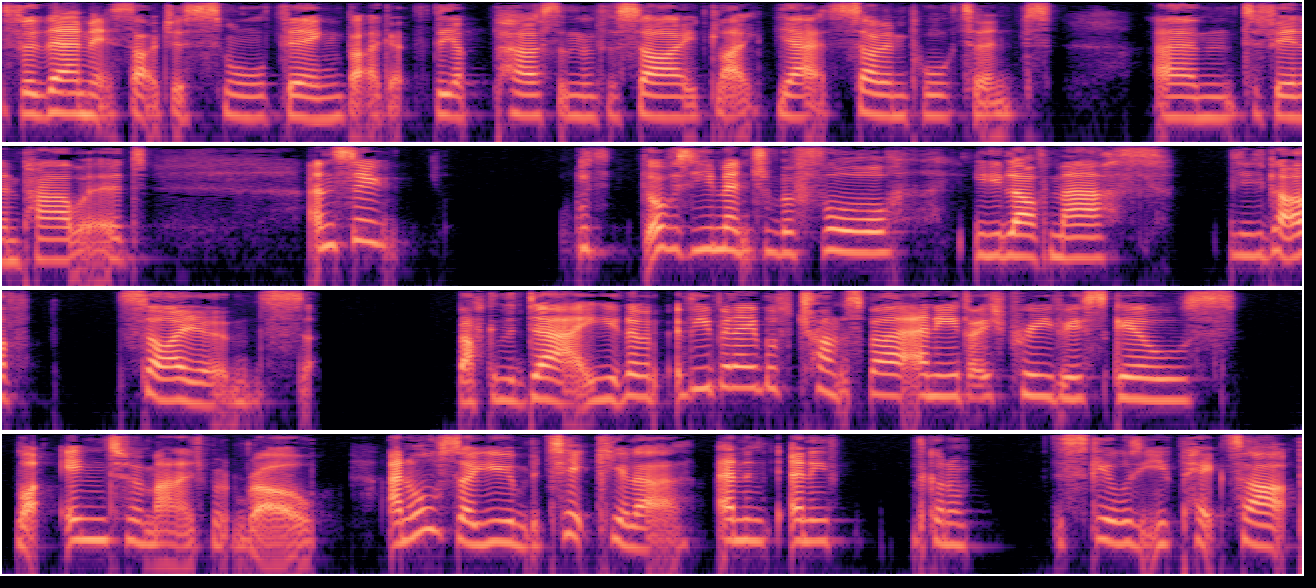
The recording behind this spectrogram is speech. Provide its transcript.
for them, it's such a small thing, but I get the person on the side, like, yeah, it's so important um, to feel empowered. And so, obviously, you mentioned before you love math, you love science. Back in the day, you know, have you been able to transfer any of those previous skills like into a management role? And also, you in particular, and any kind of skills that you picked up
